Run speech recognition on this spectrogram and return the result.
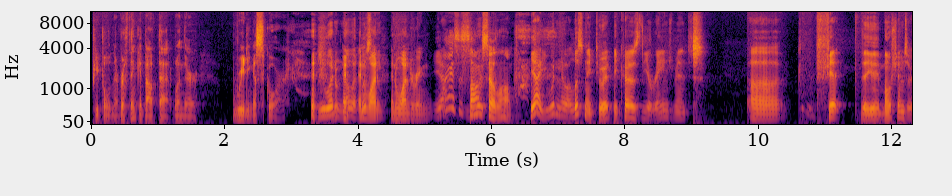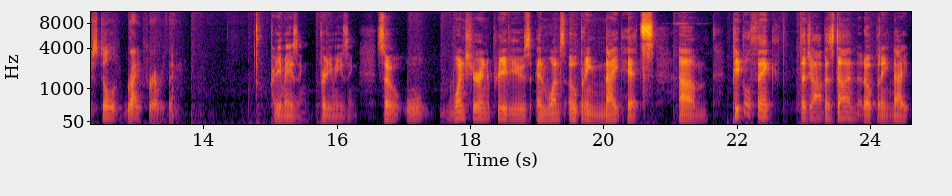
People never think about that when they're reading a score. You wouldn't and, know it and, and wondering Yeah. why is this You song would- so long? Yeah, you wouldn't know it listening to it because the arrangements uh, fit. The emotions are still right for everything. Pretty amazing. Pretty amazing. So w- once you're into previews and once opening night hits, um, people think the job is done at opening night.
